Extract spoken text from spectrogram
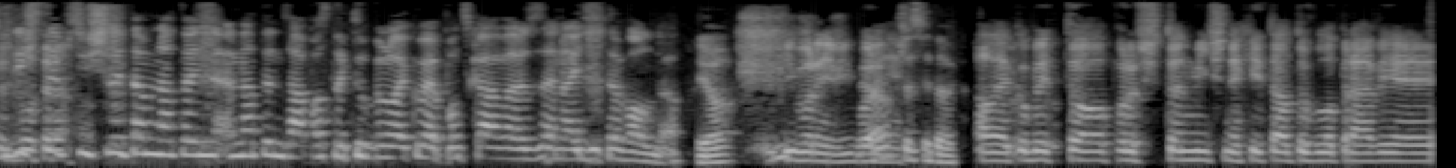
což když bylo jste teda, přišli tam na ten, na ten zápas, tak to bylo jako japonská verze, najděte Valda. Jo, výborně, jo, výborně. přesně tak. Ale jakoby to, proč ten míč nechytal, to bylo právě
